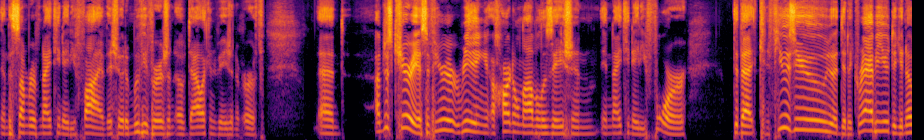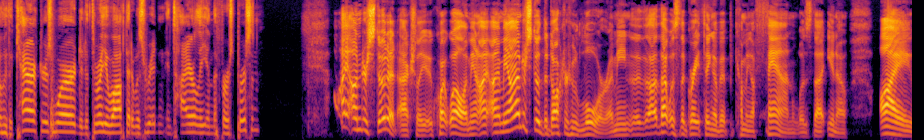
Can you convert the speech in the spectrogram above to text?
in the summer of 1985. They showed a movie version of Dalek Invasion of Earth. And I'm just curious if you're reading a Hartnell novelization in 1984 did that confuse you? Did it grab you? Did you know who the characters were? Did it throw you off that it was written entirely in the first person? I understood it actually quite well. I mean, I, I mean, I understood the Doctor Who lore. I mean, th- that was the great thing of it becoming a fan was that you know, I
